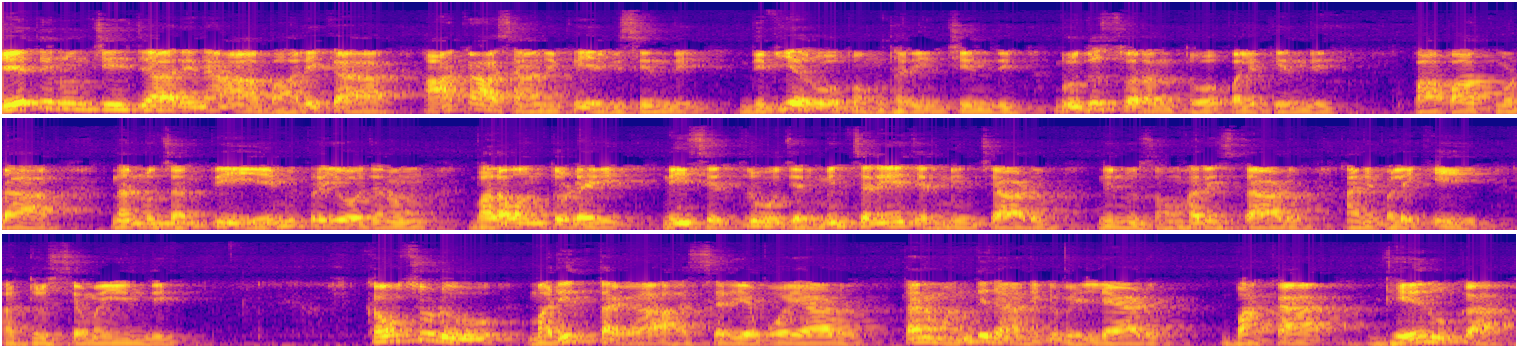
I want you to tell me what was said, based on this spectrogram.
చేతి నుంచి జారిన ఆ బాలిక ఆకాశానికి ఎగిసింది. దివ్య రూపం ధరించింది. మృదుస్వరంతో పలికింది. పాపాత్ముడా నన్ను చంపి ఏమి ప్రయోజనం? బలవంతుడై నీ శత్రువు జన్మించనే జన్మించాడు. నిన్ను సంహరిస్తాడు అని పలికి అదృశ్యమైంది. కంసుడు మరింతగా ఆశ్చర్యపోయాడు. తన మందిరానికి వెళ్ళాడు. బక ధేనుక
